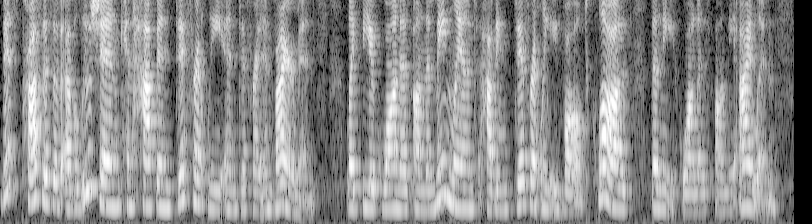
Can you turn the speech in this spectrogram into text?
This process of evolution can happen differently in different environments, like the iguanas on the mainland having differently evolved claws than the iguanas on the islands.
